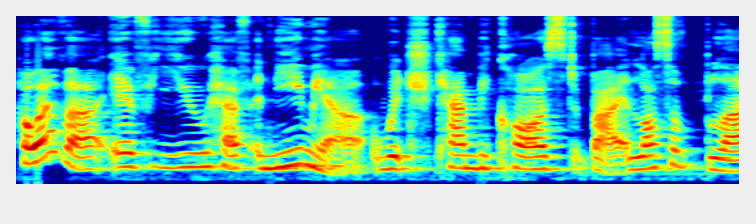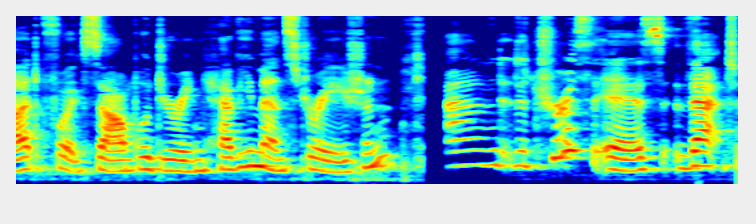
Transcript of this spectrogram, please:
However, if you have anemia, which can be caused by loss of blood, for example, during heavy menstruation, and the truth is that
